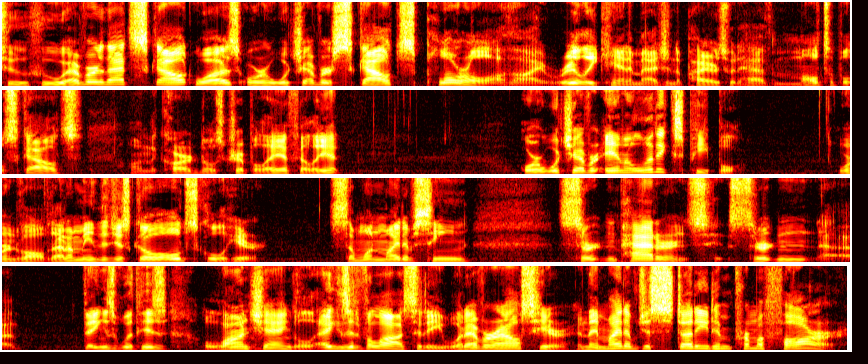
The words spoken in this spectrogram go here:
to whoever that scout was or whichever scouts, plural, although I really can't imagine the Pirates would have multiple scouts on the Cardinals AAA affiliate, or whichever analytics people were involved. I don't mean to just go old school here. Someone might have seen certain patterns, certain uh, things with his launch angle, exit velocity, whatever else here, and they might have just studied him from afar.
